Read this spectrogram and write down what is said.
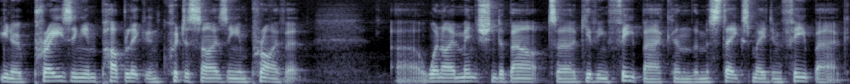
you know praising in public and criticizing in private. Uh, when I mentioned about uh, giving feedback and the mistakes made in feedback,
